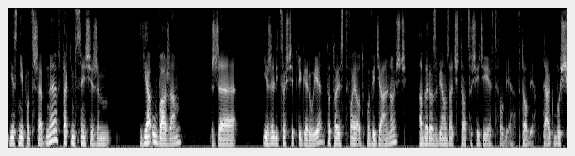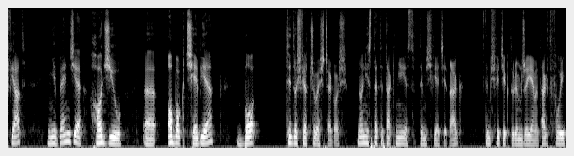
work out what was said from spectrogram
jest niepotrzebne, w takim sensie, że ja uważam, że jeżeli coś cię triggeruje, to to jest twoja odpowiedzialność, aby rozwiązać to, co się dzieje w tobie, w tobie tak? Bo świat nie będzie chodził e, obok ciebie, bo ty doświadczyłeś czegoś. No niestety tak nie jest w tym świecie, tak? W tym świecie, w którym żyjemy, tak? Twój,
